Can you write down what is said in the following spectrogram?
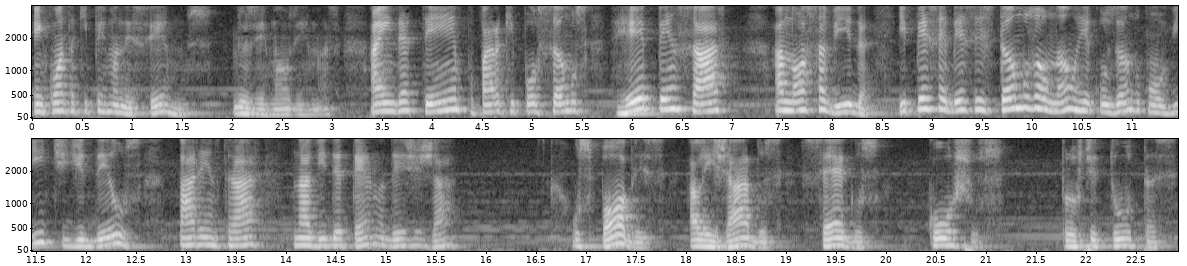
Enquanto aqui permanecermos, meus irmãos e irmãs, ainda é tempo para que possamos repensar a nossa vida e perceber se estamos ou não recusando o convite de Deus para entrar na vida eterna desde já. Os pobres, aleijados, cegos, coxos, prostitutas,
